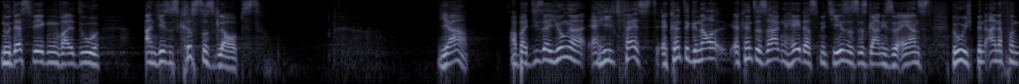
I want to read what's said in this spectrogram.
Nur deswegen, weil du an Jesus Christus glaubst. Ja, aber dieser Junge, er hielt fest. Er könnte genau, er könnte sagen, hey, das mit Jesus ist gar nicht so ernst. Du, ich bin einer von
